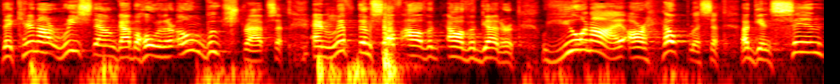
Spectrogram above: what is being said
They cannot reach down, grab a hold of their own bootstraps, and lift themselves out of, the, out of the gutter. You and I are helpless against sin,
